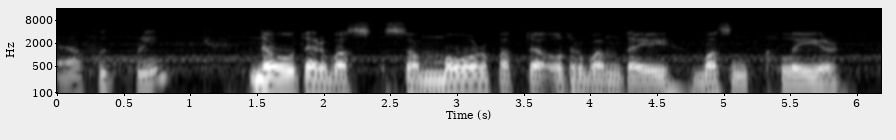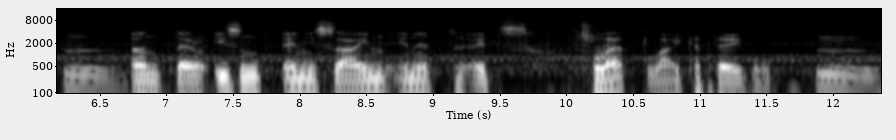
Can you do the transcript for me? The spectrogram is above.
uh, footprint? No, there was some more, but the other one they wasn't clear, Mm. and there isn't any sign in it. It's flat like a table. Mm.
